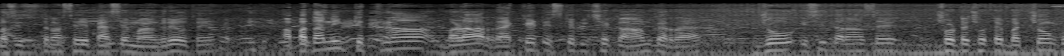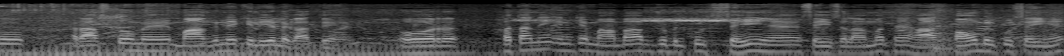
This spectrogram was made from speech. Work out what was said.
बस इसी तरह से पैसे मांग रहे होते हैं। अब पता नहीं कितना बड़ा रैकेट इसके पीछे काम कर रहा है, जो इसी तरह से छोटे छोटे बच्चों को रास्तों में मांगने के लिए लगाते हैं। और पता नहीं इनके माँ बाप जो बिल्कुल सही हैं, सही सलामत हैं, हाथ पाँव बिल्कुल सही हैं,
